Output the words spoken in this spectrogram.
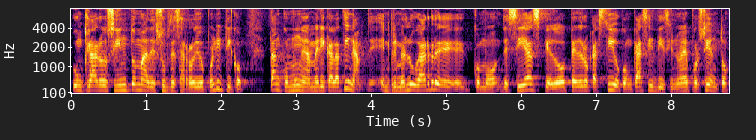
un claro síntoma de subdesarrollo político, tan común en América Latina. En primer lugar, eh, como decías, quedó Pedro Castillo con casi 19%,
